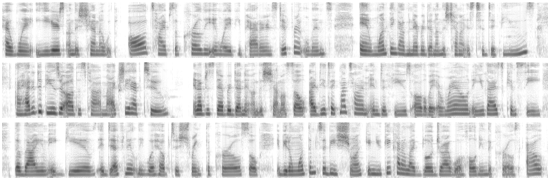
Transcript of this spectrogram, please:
have went years on this channel with all types of curly and wavy patterns, different lengths. And one thing I've never done on this channel is to diffuse. I had a diffuser all this time. I actually have two and I've just never done it on this channel. So I did take my time and diffuse all the way around and you guys can see the volume it gives. It definitely will help to shrink the curls. So if you don't want them to be shrunken, you can kind of like blow dry while holding the curls out.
